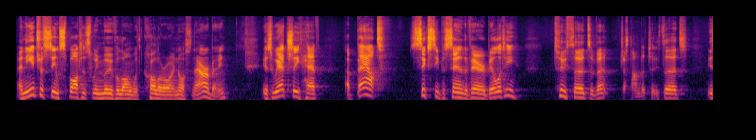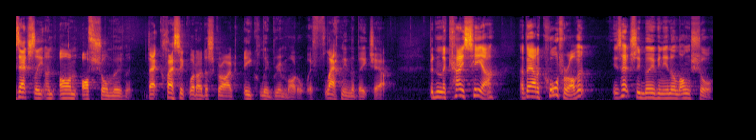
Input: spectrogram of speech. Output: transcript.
And the interesting spot as we move along with Collaroy North Narrabeen is we actually have about 60% of the variability, two thirds of it, just under two thirds, is actually an on offshore movement. That classic, what I described, equilibrium model. We're flattening the beach out. But in the case here, about a quarter of it is actually moving in a longshore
